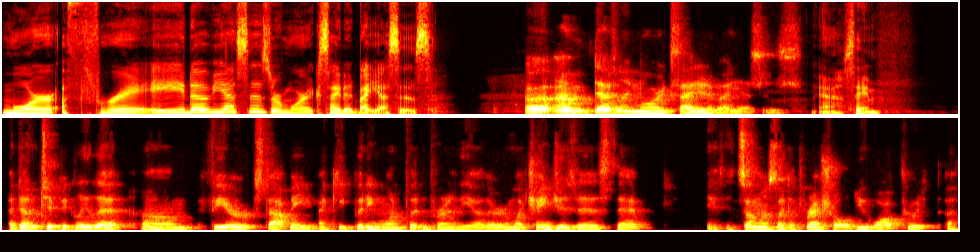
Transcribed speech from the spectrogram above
more afraid of yeses or more excited by yeses? Uh, I'm definitely more excited about yeses. Yeah, same. I don't typically let um, fear stop me. I keep putting one foot in front of the other. And what changes is that it's almost like a threshold. You walk through a,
